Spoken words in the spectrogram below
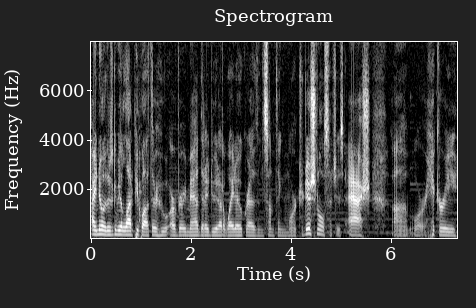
I know there's going to be a lot of people out there who are very mad that I do it out of white oak rather than something more traditional, such as ash um, or hickory.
